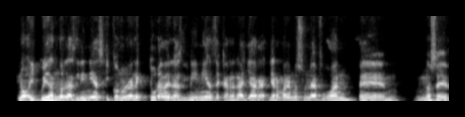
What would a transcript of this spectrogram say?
No, y cuidando las líneas y con una lectura de las líneas de carrera, ya, ya armaremos una F1, em, no sé,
